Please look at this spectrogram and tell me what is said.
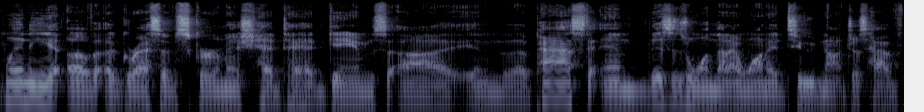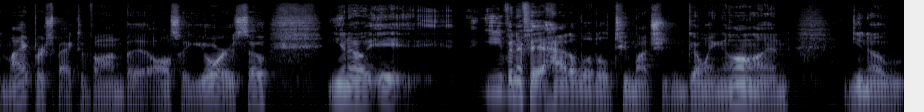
plenty of aggressive skirmish head-to-head games uh, in the past, and this is one that I wanted to not just have my perspective on, but also yours. So, you know, it, even if it had a little too much going on, you know,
